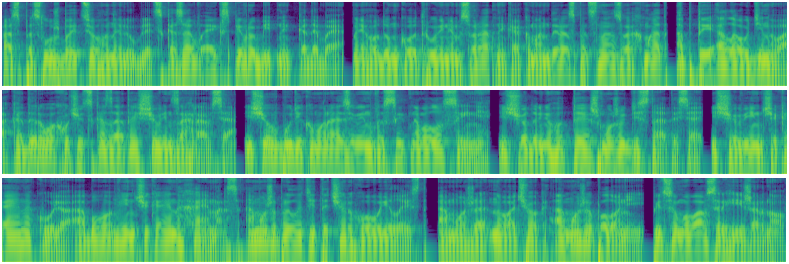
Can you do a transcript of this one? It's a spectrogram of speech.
а спецслужби цього не люблять, сказав екс-співробітник КДБ. На його думку, отруєнням соратника командира спецназу Ахмат Апти Алаудінова Кадирова хочуть сказати, що він загрався, і що в будь-якому разі він висить на волосині, і що до нього теж можуть дістатися, і що він чекає на кулю, або він чекає на Хаймарс, а може прилетіти черговий лист, а може новачок, а може полоній. Підсумував Сергій Жарнов.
